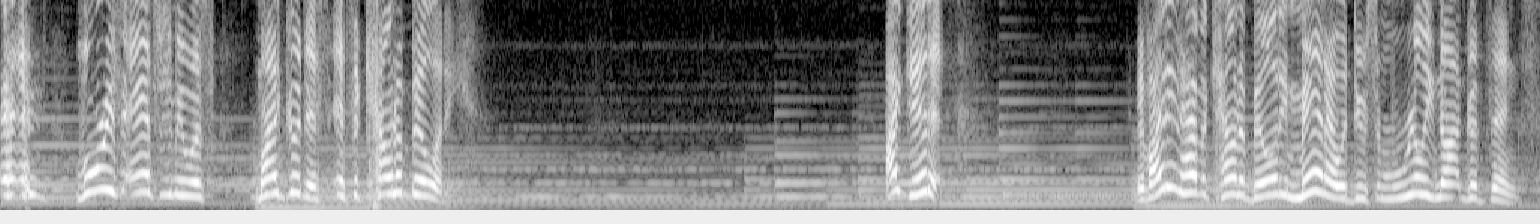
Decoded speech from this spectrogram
And, and Lori's answer to me was, my goodness, it's accountability. I get it. If I didn't have accountability, man, I would do some really not good things.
